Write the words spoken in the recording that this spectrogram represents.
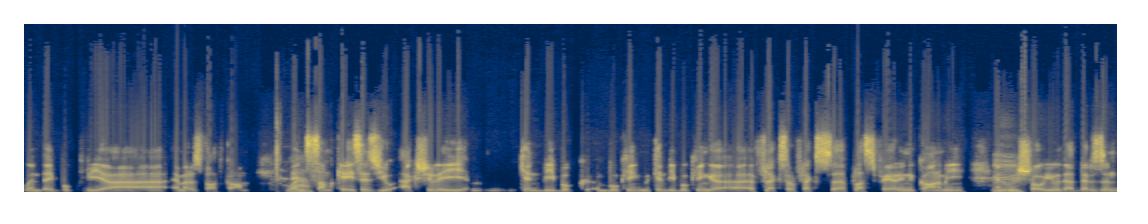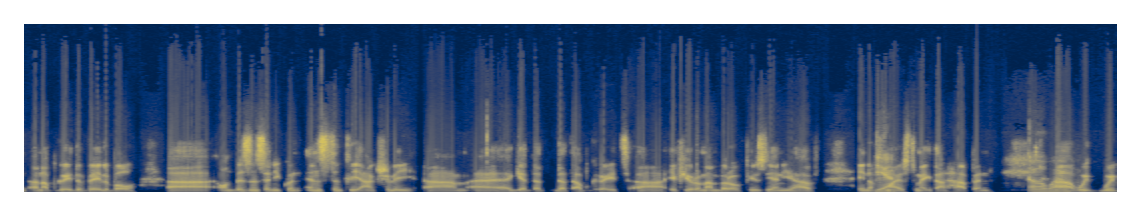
when they book via uh, Emirates.com. Wow. In some cases, you actually can be book booking can be booking a, a flex or flex uh, plus fare in economy, and mm. we'll show you that there is an, an upgrade available uh, on business, and you can instantly actually um, uh, get that that upgrade uh, if you're a member obviously and you have enough yeah. miles to make that happen. Oh wow! Uh, we we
